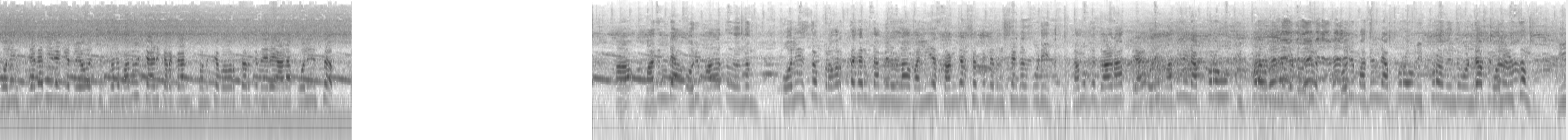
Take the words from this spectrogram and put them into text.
പോലീസ് ജലപീരങ്കി പ്രയോഗിച്ചിട്ടുള്ളത് മതിൽ ചാടിക്കടക്കാൻ ശ്രമിച്ച പ്രവർത്തകർക്ക് നേരെയാണ് പോലീസ്. മതിലിന്റെ ഒരു ഭാഗത്തു നിന്നും പോലീസും പ്രവർത്തകരും തമ്മിലുള്ള വലിയ സംഘർഷത്തിന്റെ ദൃശ്യങ്ങൾ കൂടി നമുക്ക് കാണാം. ഒരു മതിലിനപ്പുറവും ഇപ്പുറവും നിന്നുകൊണ്ട് ഒരു മതിലിനപ്പുറവും ഇപ്പുറവും നിന്നുകൊണ്ട് പോലീസും ഈ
